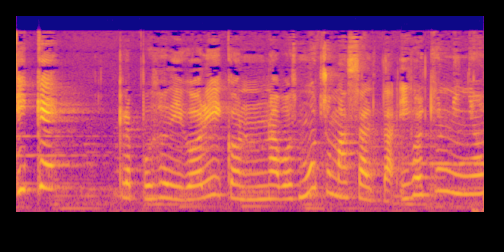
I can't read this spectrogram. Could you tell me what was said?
¿Y qué? repuso Digori con una voz mucho más alta, igual que un niño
